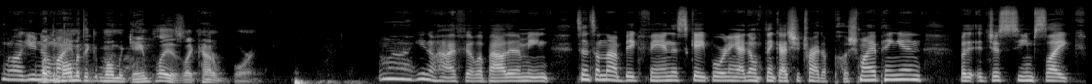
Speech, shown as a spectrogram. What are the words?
Well, you know But the my, moment the moment gameplay is like kind of boring. Uh, you know how I feel about it. I mean, since I'm not a big fan of skateboarding, I don't think I should try to push my opinion. But it just seems like,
